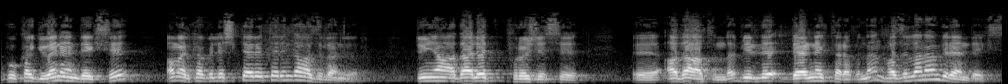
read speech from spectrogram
Hukuka Güven Endeksi Amerika Birleşik Devletleri'nde hazırlanıyor. Dünya Adalet Projesi e, adı altında bir de dernek tarafından hazırlanan bir endeks.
